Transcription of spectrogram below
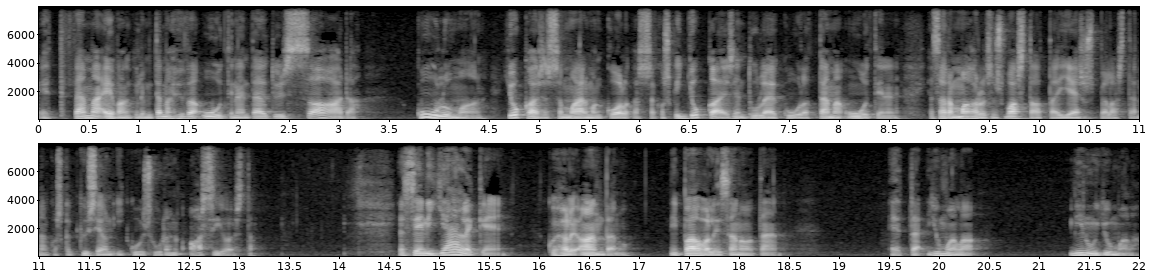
että tämä evankeliumi, tämä hyvä uutinen täytyy saada kuulumaan jokaisessa maailman kolkassa, koska jokaisen tulee kuulla tämä uutinen ja saada mahdollisuus vastauttaa Jeesus pelastajana, koska kyse on ikuisuuden asioista. Ja sen jälkeen, kun he oli antanut, niin Paavali sanoo tämän, että Jumala, minun Jumala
